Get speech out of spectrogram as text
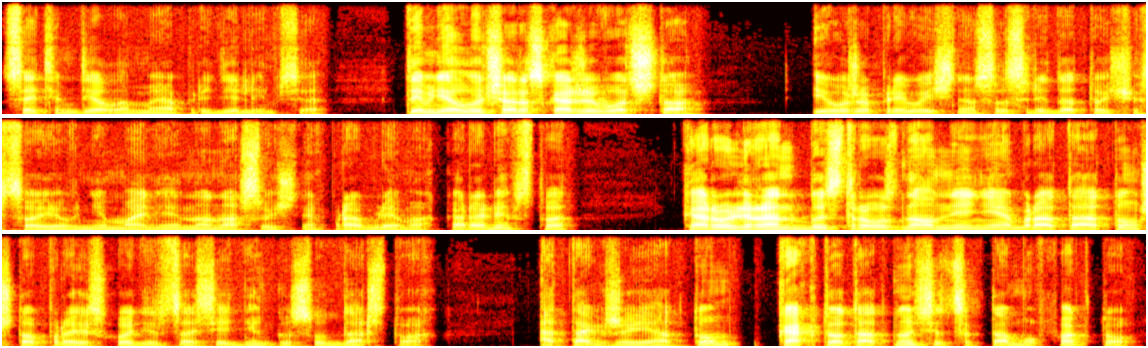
с этим делом мы определимся. Ты мне лучше расскажи вот что. И уже привычно сосредоточив свое внимание на насущных проблемах королевства, король Ран быстро узнал мнение брата о том, что происходит в соседних государствах, а также и о том, как тот относится к тому факту,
